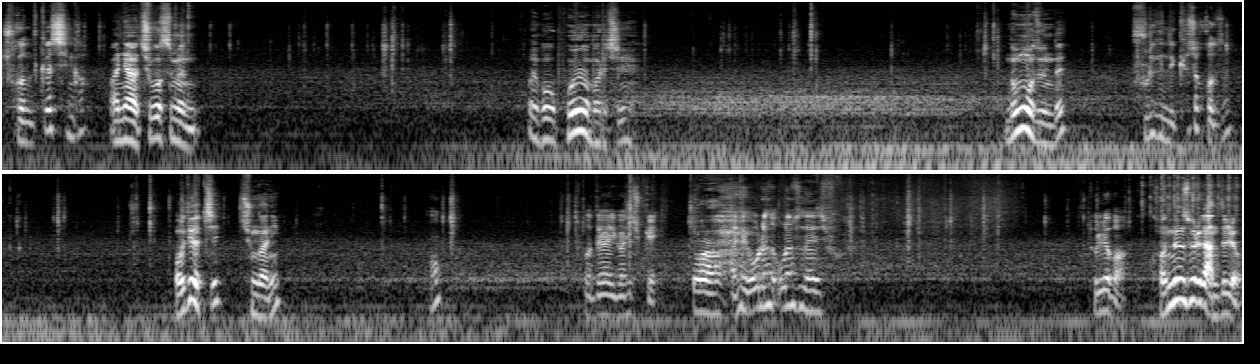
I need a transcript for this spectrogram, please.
죽었 끝인가? 아니야 죽었으면 아니 뭐 보여야 말이지 너무 어두운데? 불이 근데 켜졌거든? 어디였지? 중간이? 어? 어 내가 이거 해줄게 와 아니 오른, 오른손 해줘 돌려봐 걷는 소리가 안 들려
